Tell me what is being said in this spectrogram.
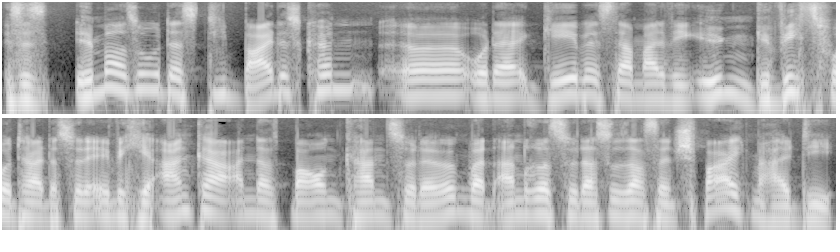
ist es immer so, dass die beides können äh, oder gäbe es da mal wegen irgendeinen Gewichtsvorteil, dass du da irgendwelche Anker anders bauen kannst oder irgendwas anderes, sodass du sagst, dann spare ich mir halt die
